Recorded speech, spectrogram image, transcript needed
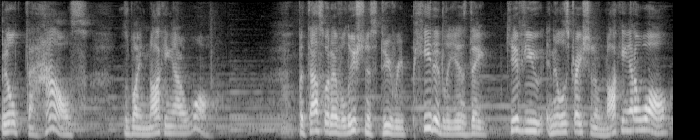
built the house was by knocking out a wall. But that's what evolutionists do repeatedly is they give you an illustration of knocking out a wall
